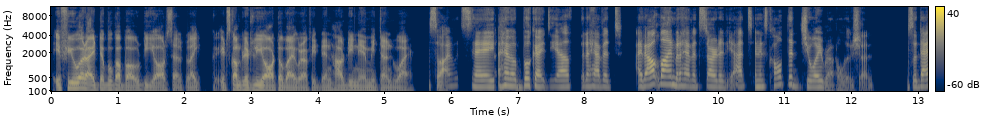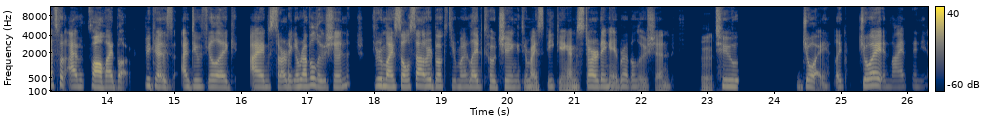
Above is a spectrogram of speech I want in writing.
if you were write a book about yourself, like it's completely autobiography, then how do you name it and why? So I would say I have a book idea that I haven't, I've outlined, but I haven't started yet. And it's called The Joy Revolution. So that's what I would call my book because I do feel like I'm starting a revolution through my soul salary book, through my life coaching, through my speaking. I'm starting a revolution mm. to joy. Like joy, in my opinion,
